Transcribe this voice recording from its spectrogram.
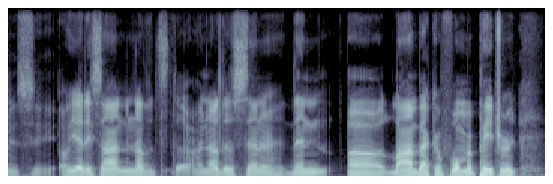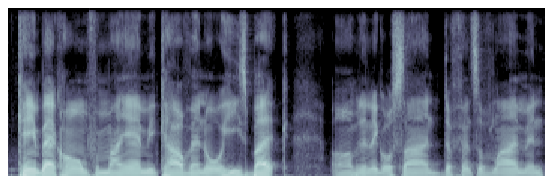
Let's see. Oh yeah, they signed another another center. Then uh, linebacker, former Patriot, came back home from Miami. Kyle Van Noy, he's back. Um, then they go sign defensive lineman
